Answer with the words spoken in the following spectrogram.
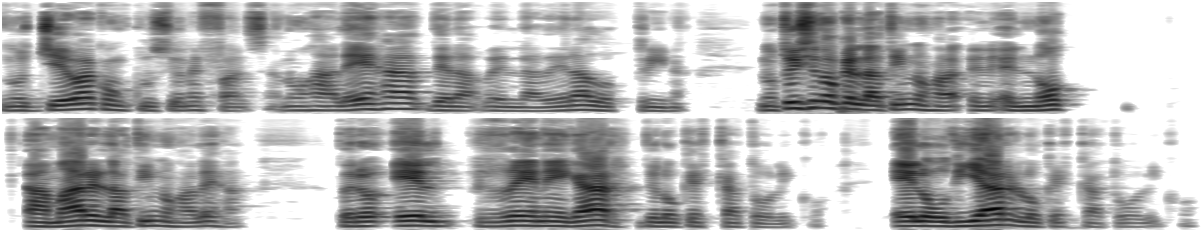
Nos lleva a conclusiones falsas. Nos aleja de la verdadera doctrina. No estoy diciendo que el latín nos, el no amar el latín nos aleja, pero el renegar de lo que es católico, el odiar lo que es católico,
